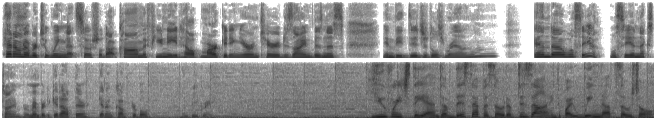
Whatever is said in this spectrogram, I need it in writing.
Head on over to wingnutsocial.com if you need help marketing your interior design business in the digital realm. And uh, we'll see you. We'll see you next time. Remember to get out there, get uncomfortable, and be great. You've reached the end of this episode of Designed by Wingnut Social.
